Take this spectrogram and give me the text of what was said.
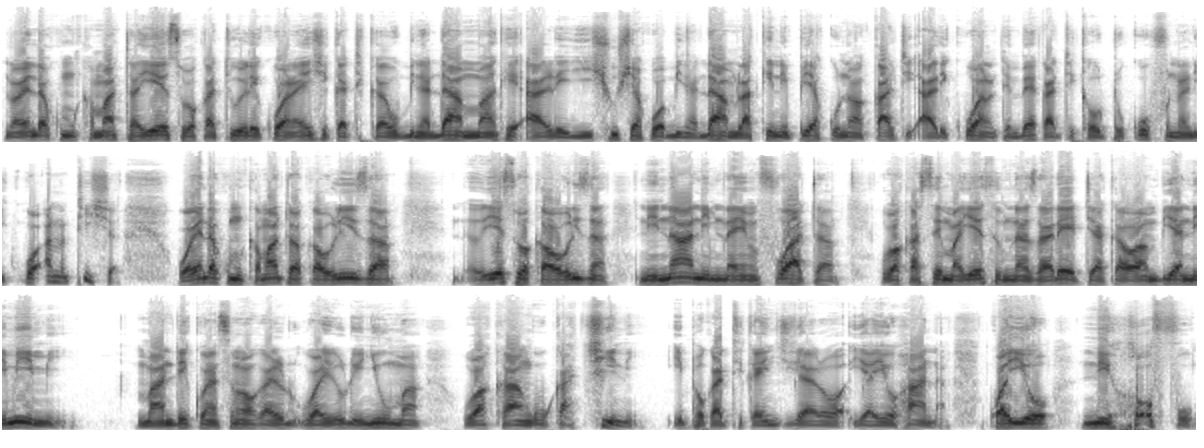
na walienda kumkamata yesu wakati ule kuwa anaishi katika ubinadamu maake alijishusha kuwa binadamu lakini pia kuna wakati alikuwa anatembea katika utukufu na alikuwa anatisha. Waenda kumkamata wakauliza yesu akawauliza ni nani mnayemfuata? Wakasema yesu mnazareti. Akawaambia ni mimi maandiko yanasema walirudi nyuma wakaanguka chini. Ipo katika injili ya yohana. Kwa hiyo ni hofu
